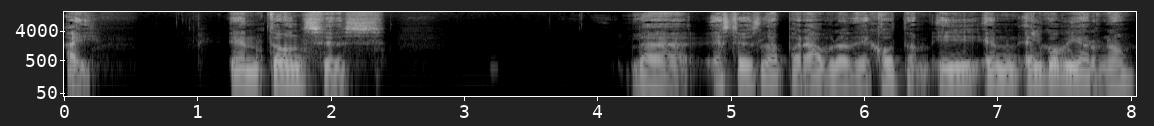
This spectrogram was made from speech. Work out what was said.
ahí. Entonces, esta es la parábola de Jotam. Y en el gobierno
